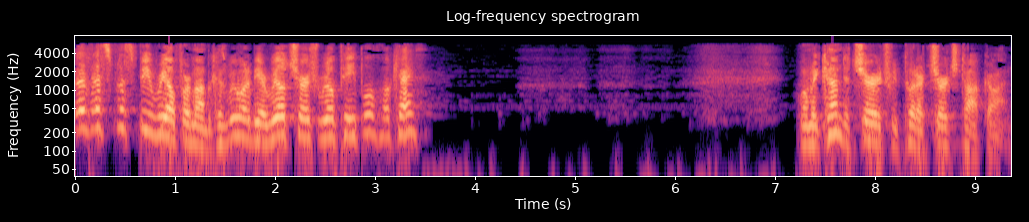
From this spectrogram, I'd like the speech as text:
let's, let's be real for a moment because we want to be a real church, real people, okay? When we come to church, we put our church talk on.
